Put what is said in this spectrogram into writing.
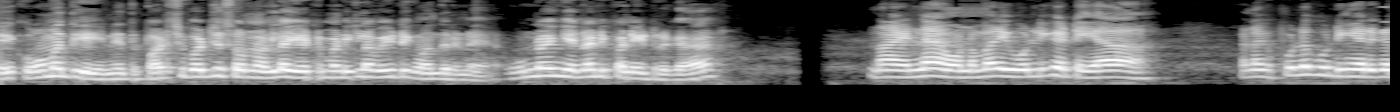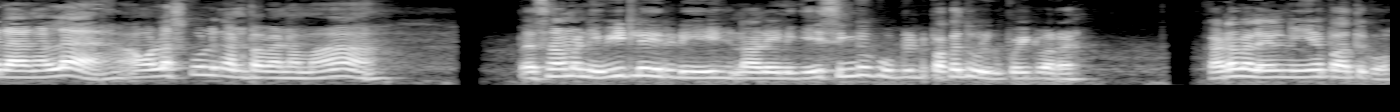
ஏய் கோமதி நேற்று படிச்சு படிச்சு சொன்னல எட்டு மணிக்கெல்லாம் வீட்டுக்கு வந்துருனே இன்னும் இங்கே என்னடி பண்ணிட்டு இருக்க நான் என்ன உன்ன மாதிரி ஒல்லிக்கட்டையா? எனக்கு புள்ள குட்டிங்க இருக்கிறாங்கல்ல அவங்களாம் ஸ்கூலுக்கு அனுப்ப வேணாமா? பேசாம நீ வீட்டிலே இருடி. நான் இன்னைக்கு சிங்க கூப்பிட்டுட்டு பக்கத்து ஊருக்கு போயிட்டு வரேன். கடை வேலையில் நீயே பார்த்துக்கோ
